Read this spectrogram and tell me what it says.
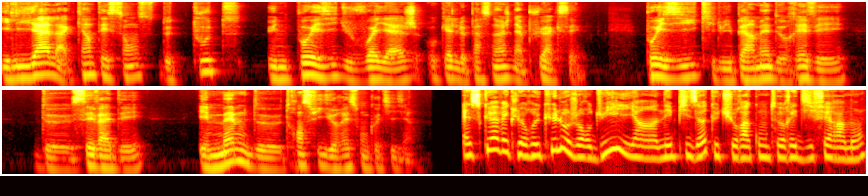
il y a la quintessence de toute une poésie du voyage auquel le personnage n'a plus accès. Poésie qui lui permet de rêver, de s'évader et même de transfigurer son quotidien. Est-ce qu'avec le recul aujourd'hui, il y a un épisode que tu raconterais différemment?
